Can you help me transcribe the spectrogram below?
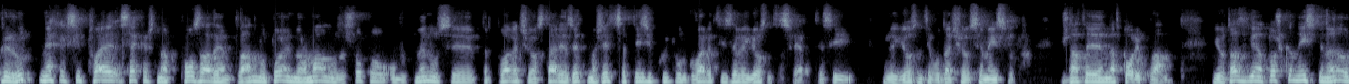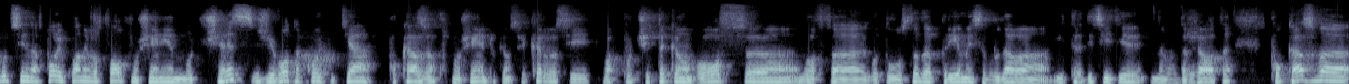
при Рут някакси това е сякаш на по-заден план, но то е нормално, защото обикновено се предполага, че в Стария Зет мъжете са тези, които отговарят и за религиозната сфера. Те са и религиозните водачи в семейството. Жената е на втори план. И от тази гледна точка, наистина, Рут е на втори план в това отношение, но чрез живота, който тя показва в отношението към свекърва си, в почита към ВОЗ, в готовността да приема и съблюдава и традициите в държавата, показва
